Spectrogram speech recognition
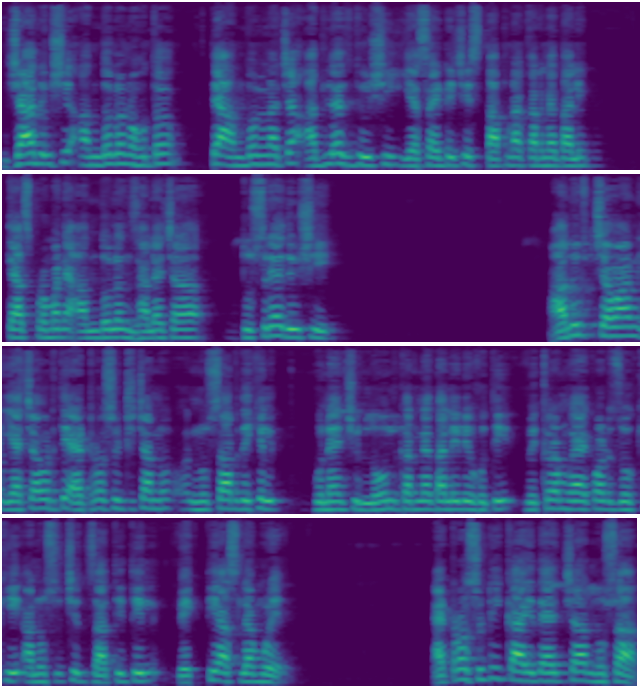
ज्या दिवशी आंदोलन होतं त्या आंदोलनाच्या आदल्याच दिवशी एस आय टीची स्थापना करण्यात आली. त्याचप्रमाणे आंदोलन झाल्याच्या दुसऱ्या दिवशी अनुज चव्हाण याच्यावरती अॅट्रॉसिटीच्या नुसार देखील गुन्ह्यांची नोंद करण्यात आलेली होती. विक्रम गायकवाड जो की अनुसूचित जातीतील व्यक्ती असल्यामुळे अॅट्रॉसिटी कायद्याच्या नुसार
